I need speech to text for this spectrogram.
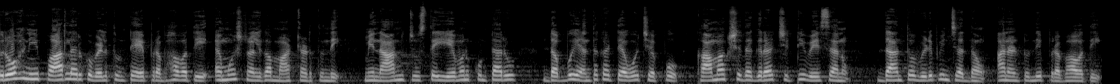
రోహిణి పార్లర్కు వెళుతుంటే ప్రభావతి ఎమోషనల్గా మాట్లాడుతుంది. మీ నాన్న చూస్తే ఏమనుకుంటారు? డబ్బు ఎంత కట్టావో చెప్పు. కామాక్షి దగ్గర చిట్టి వేశాను. దాంతో విడిపించేద్దాం అనంటుంది ప్రభావతి.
